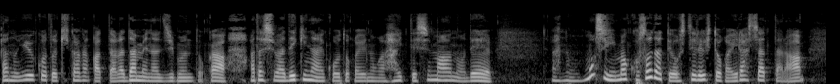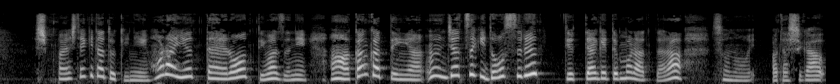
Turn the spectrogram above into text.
あの、言うこと聞かなかったらダメな自分とか、私はできない子とかいうのが入ってしまうので、あの、もし今子育てをしてる人がいらっしゃったら、失敗してきた時に、ほら言ったやろって言わずに、ああ、あかんかってんやうん、じゃあ次どうするって言ってあげてもらったら、その、私が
